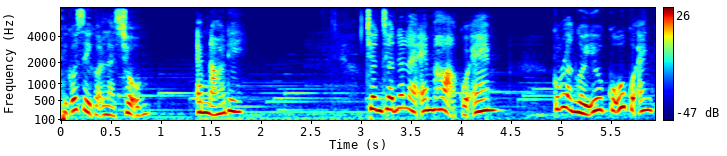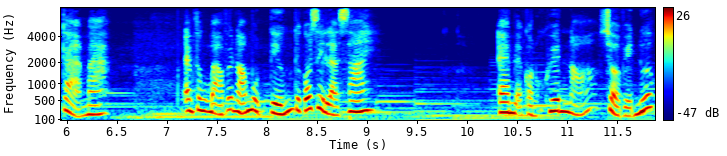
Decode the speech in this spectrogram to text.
thì có gì gọi là trộm? Em nói đi. Chân chân là em họ của em, Cũng là người yêu cũ của anh cả mà. Em thông báo với nó một tiếng thì có gì là sai? Em lại còn khuyên nó trở về nước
